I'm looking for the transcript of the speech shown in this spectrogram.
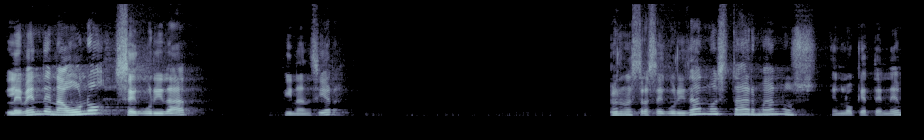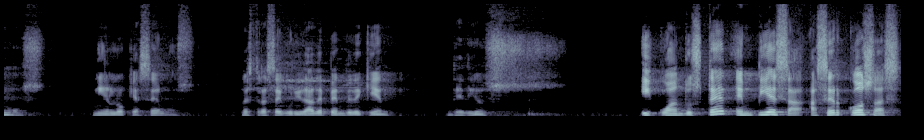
le venden a uno seguridad financiera. Pero nuestra seguridad no está, hermanos, en lo que tenemos ni en lo que hacemos. Nuestra seguridad depende de quién? De Dios. Y cuando usted empieza a hacer cosas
